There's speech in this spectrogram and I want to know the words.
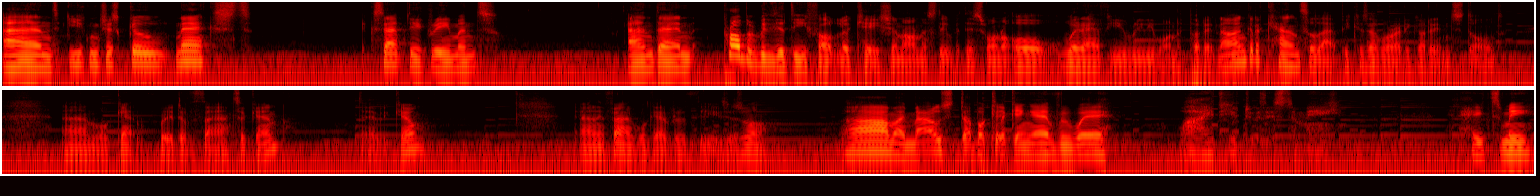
And you can just go next, accept the agreement, and then probably the default location, honestly, with this one, or wherever you really want to put it. Now, I'm going to cancel that because I've already got it installed. And we'll get rid of that again. There we go. And in fact, we'll get rid of these as well. Ah, my mouse double-clicking everywhere. Why do you do this to me? It hates me,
